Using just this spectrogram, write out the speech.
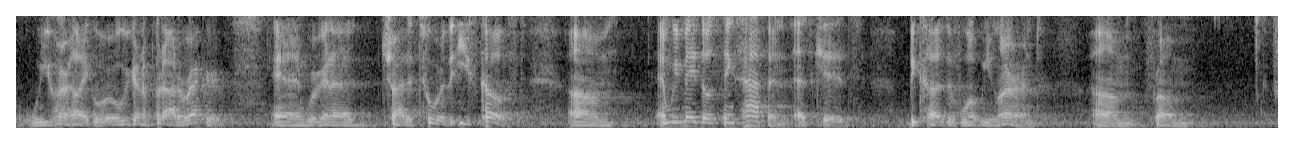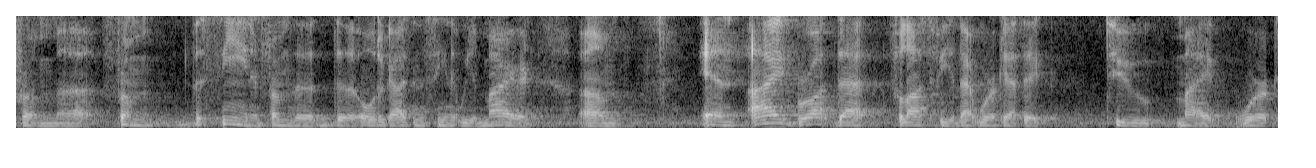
we were like, we're, we're going to put out a record, and we're going to try to tour the East Coast, um, and we made those things happen as kids because of what we learned um, from from uh, from the scene and from the the older guys in the scene that we admired. Um, and I brought that philosophy and that work ethic to my work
